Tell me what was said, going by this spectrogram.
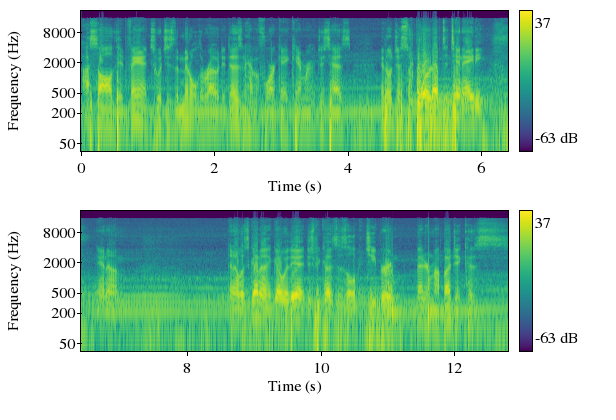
I saw the Advance, which is the middle of the road. It doesn't have a 4K camera. It just has, it'll just support up to 1080, and um, and I was gonna go with it just because it's a little bit cheaper and better in my budget because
